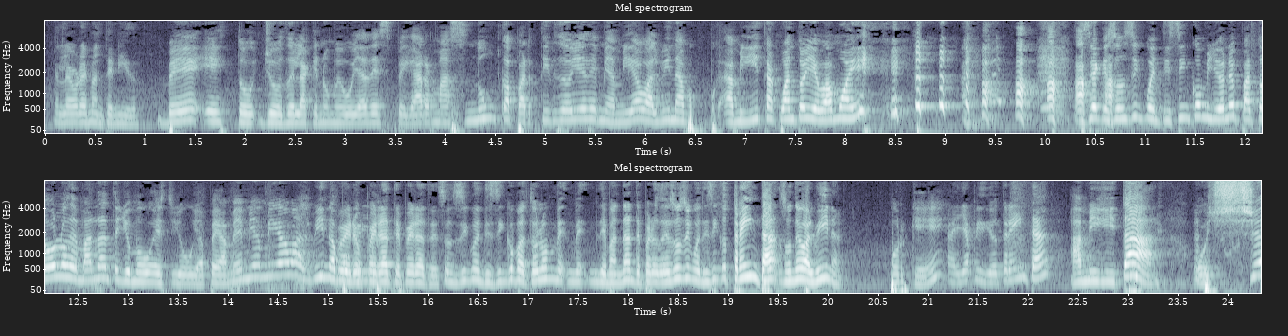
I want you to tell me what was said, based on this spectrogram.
Él ahora es mantenido. Ve esto, yo de la que no me voy a despegar más nunca a partir de hoy es de mi amiga Balbina. Amiguita, ¿cuánto llevamos ahí? Dice que son 55 millones para todos los demandantes. Yo me voy, yo voy a pegarme a mi amiga Balbina. Pero espérate, espérate. Son 55 para todos los me- me- demandantes. Pero de esos 55, 30 son de Balbina. ¿Por qué? Ella pidió 30. Amiguita, oye,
